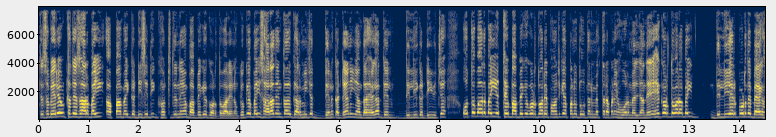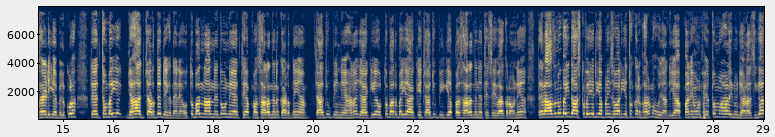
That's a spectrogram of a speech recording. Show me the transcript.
ਤੇ ਸਵੇਰੇ ਉੱਠਦੇ ਸਾਰ ਬਾਈ ਆਪਾਂ ਬਾਈ ਗੱਡੀ ਸਿੱਧੀ ਖਿੱਚ ਦਿੰਦੇ ਆ ਬਾਬੇ ਕੇ ਗੁਰਦੁਆਰੇ ਨੂੰ, ਕਿਉਂਕਿ ਬਾਈ ਸਾਰਾ ਦਿਨ ਤਾਂ ਗਰਮੀ 'ਚ ਦਿਨ ਕੱਢਿਆ ਨਹੀਂ ਜਾਂਦਾ ਹੈਗਾ, ਦਿਲ- ਦਿੱਲੀ ਗੱਡੀ ਵਿੱਚ। ਉਸ ਤੋਂ ਬਾਅਦ ਬਾਈ ਇੱਥੇ ਬਾਬੇ ਕੇ ਗੁਰਦੁਆਰੇ ਪਹੁੰਚ ਕੇ ਆਪਾਂ ਨੂੰ ਦੋ ਤਿੰਨ ਮਿੱਤਰ ਆਪਣੇ ਹੋਰ ਮਿਲ ਜਾਂਦੇ। ਇਹ ਗੁਰਦੁਆਰਾ ਬਾਈ ਦਿੱਲੀ 에ਅਰਪੋਰਟ ਦੇ ਬੈਕ ਸਾਈਡ ਹੀ ਆ, ਬਿਲਕੁਲ। ਤੇ ਇੱਥੋਂ ਬਾਈ ਜਹਾਜ਼ ਚੜ੍ਹਦੇ ਦਿਖਦੇ ਨੇ। ਉਸ ਤੋਂ ਬਾਅਦ ਨਾਨੇ ਧੋਨੇ ਇੱਥੇ ਆਪਾਂ ਸਾਰਾ ਦਿਨ ਕੱਢਦੇ ਆ, ਚਾਹ ਚੂ ਪੀਨੇ ਆ, ਹਨਾ, ਜਾ ਕੇ। ਉਸ ਤੋਂ ਬਾਅਦ ਬਾਈ ਆ ਕੇ ਚਾਹ ਚੂ ਪੀ ਕੇ ਆਪਾਂ ਸਾਰਾ ਦਿਨ ਇੱਥੇ ਸੇਵਾ ਕਰਾਉਨੇ ਆ। ਤੇ ਰਾਤ ਨੂੰ ਬਾਈ 10 ਕੁ ਵਜੇ ਦੀ ਆਪਣੀ ਸਵਾਰੀ ਇੱਥੋਂ ਕਨਫਰਮ ਹੋ ਜਾਂਦੀ ਆ। ਆਪਾਂ ਨੇ ਹੁਣ ਫਿਰ ਤੋਂ ਮੋਹਾਲੀ ਨੂੰ ਜਾਣਾ ਸੀਗਾ।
